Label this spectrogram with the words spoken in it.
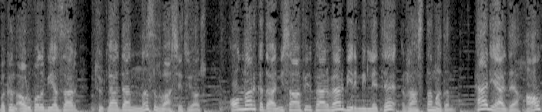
Bakın Avrupalı bir yazar Türklerden nasıl bahsediyor? Onlar kadar misafirperver bir millete rastlamadım. Her yerde halk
